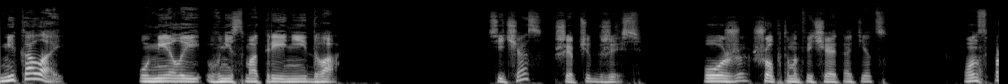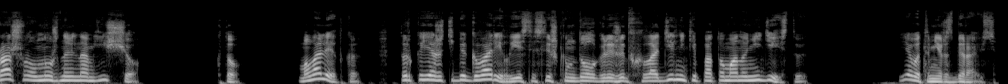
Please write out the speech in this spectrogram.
Миколай. Умелый в несмотрении 2. «Сейчас?» — шепчет Гжесь. «Позже», — шепотом отвечает отец. Он спрашивал, нужно ли нам еще. Кто? Малолетка. Только я же тебе говорил, если слишком долго лежит в холодильнике, потом оно не действует. Я в этом не разбираюсь.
